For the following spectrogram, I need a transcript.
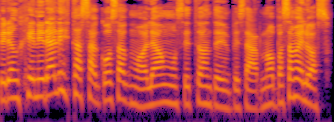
pero en general está esa cosa, como hablábamos esto antes de empezar, no, pasame el vaso.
